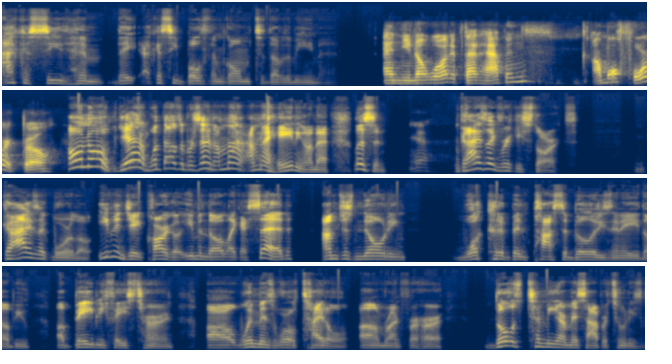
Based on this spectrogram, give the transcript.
I could see him. They I could see both of them going to WWE, man. and you know what? If that happens, I'm all for it, bro. Oh no, yeah, one thousand percent. I'm not. I'm not hating on that. Listen, Yeah. guys like Ricky Starks, guys like Wardlow, even Jade Cargill. Even though, like I said, I'm just noting what could have been possibilities in AEW. A babyface turn, a women's world title um run for her. Those to me are missed opportunities.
